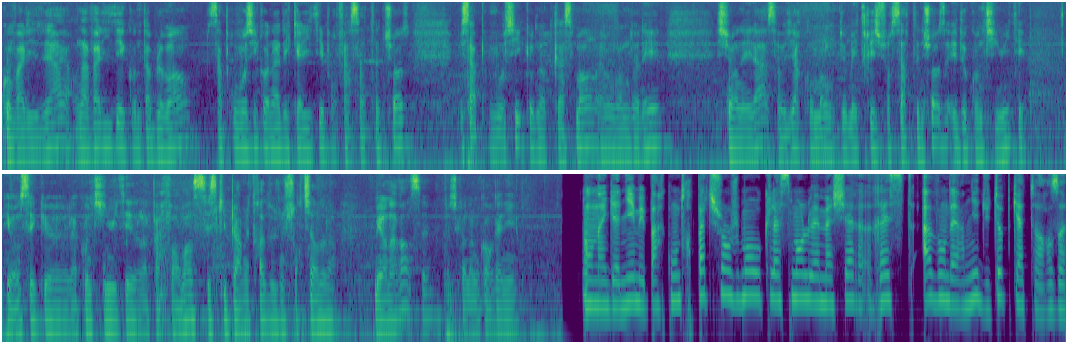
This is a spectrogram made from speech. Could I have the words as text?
qu'on valide derrière. On a validé comptablement. Ça prouve aussi qu'on a des qualités pour faire certaines choses, mais ça prouve aussi que notre classement, à un moment donné, si on est là, ça veut dire qu'on manque de maîtrise sur certaines choses et de continuité. Et on sait que la continuité dans la performance, c'est ce qui permettra de nous sortir de là. Mais on avance, hein, parce qu'on a encore gagné. On a gagné, mais par contre, pas de changement au classement. Le MHR reste avant-dernier du top 14.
